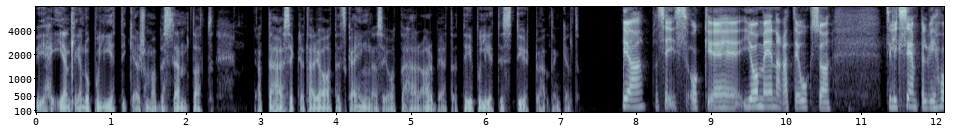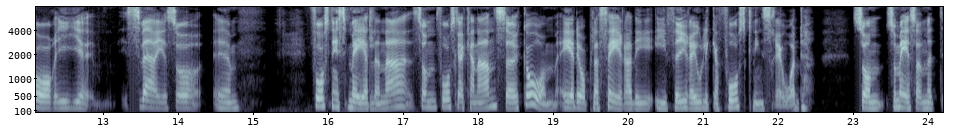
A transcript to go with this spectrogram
egentligen då politiker som har bestämt att, att det här sekretariatet ska ägna sig åt det här arbetet. Det är politiskt styrt helt enkelt. Ja, precis. Och eh, jag menar att det också, till exempel vi har i, eh, Sverige så ehm, eh, forskningsmedlen som forskare kan ansöka om är då placerade i, i fyra olika forskningsråd som, som är som ett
